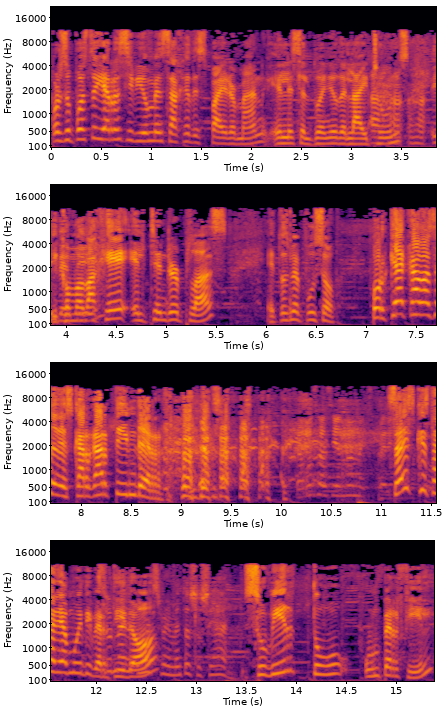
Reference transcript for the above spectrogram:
Por supuesto, ya recibí un mensaje de Spider-Man, él es el dueño del iTunes, Ajá, ajá. y, ¿Y de como ti? bajé el Tinder Plus, entonces me puso, ¿por qué acabas de descargar Tinder? ¿Sabes qué estaría muy Es un- un divertido? experimento social. Subir tú un perfil,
